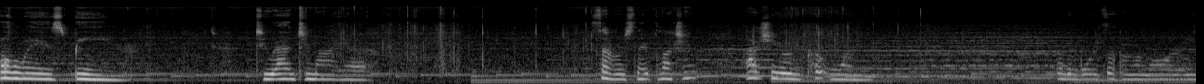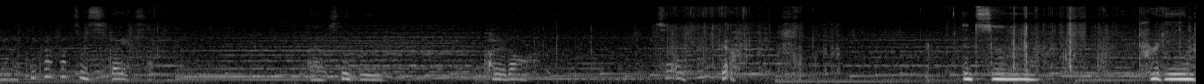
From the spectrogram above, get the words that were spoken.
Always Bean to add to my uh, Severus Snape collection. I actually already put one of the boards up on the wall already, and I think I've got some space. I sneakily put it on. So, yeah. It's um pretty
